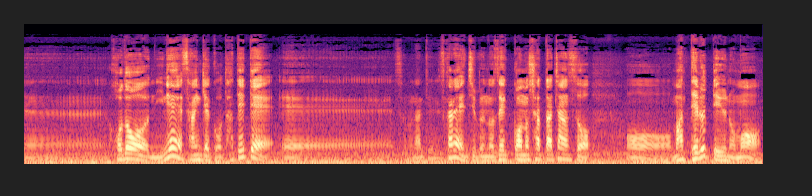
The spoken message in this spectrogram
えー、歩道にね、三脚を立てて、えー、その、なんていうんですかね、自分の絶好のシャッターチャンスを、待ってるっていうのも、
